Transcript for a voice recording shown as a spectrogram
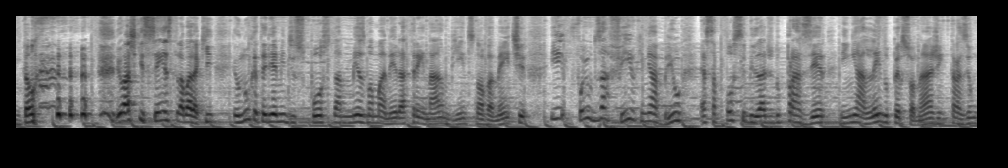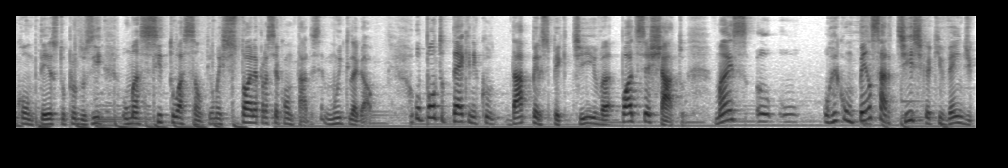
então... eu acho que sem esse trabalho aqui, eu nunca teria me disposto da mesma maneira a treinar ambientes novamente, e foi o desafio que me abriu essa possibilidade do prazer em ir além do personagem, trazer um contexto, produzir uma situação, tem uma história para ser contada, isso é muito legal. O ponto técnico da perspectiva pode ser chato, mas o, o, o recompensa artística que vem de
